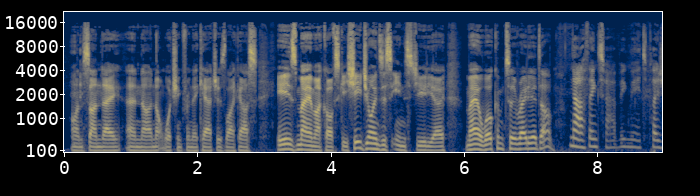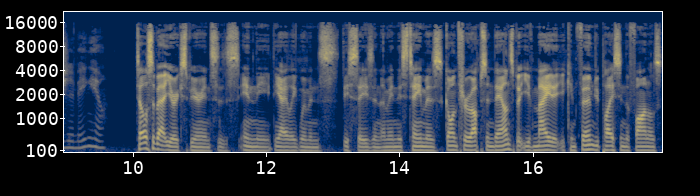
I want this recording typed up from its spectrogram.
on Sunday and uh, not watching from their couches like us is Maya Markovski. She joins us in studio. Maya, welcome to Radio Dub. No, thanks for having me. It's a pleasure being here. Tell us about your experiences in the, the A League Women's this season. I mean, this team has gone through ups and downs, but you've made it. You confirmed your place in the finals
